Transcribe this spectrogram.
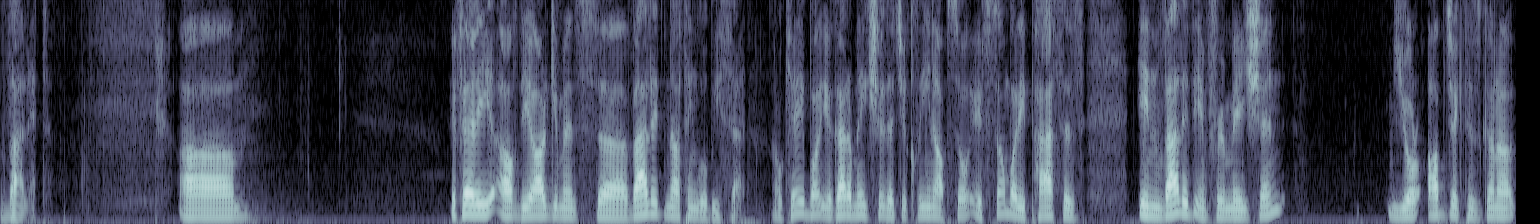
valid. Um, if any of the arguments uh, valid, nothing will be set. Okay, but you got to make sure that you clean up. So if somebody passes invalid information, your object is to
